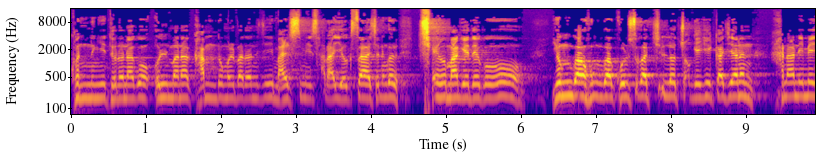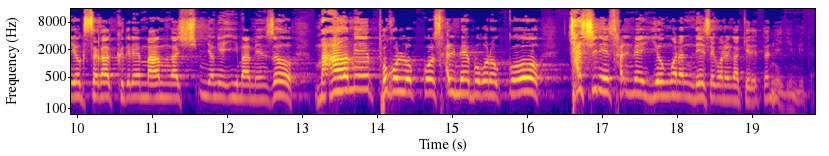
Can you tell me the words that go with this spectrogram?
권능이 드러나고 얼마나 감동을 받았는지 말씀이 살아 역사하시는 걸 체험하게 되고 영과 홍과 골수가 찔러 쪼개기까지 하는 하나님의 역사가 그들의 마음과 심령에 임하면서 마음의 복을 얻고 삶의 복을 얻고 자신의 삶의 영원한 내세관을 갖게 됐다는 얘기입니다.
